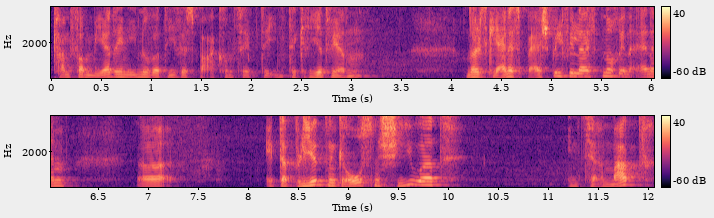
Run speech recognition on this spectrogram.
kann vermehrt in innovative Spa-Konzepte integriert werden. Und als kleines Beispiel vielleicht noch in einem äh, etablierten großen Skiort in Zermatt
